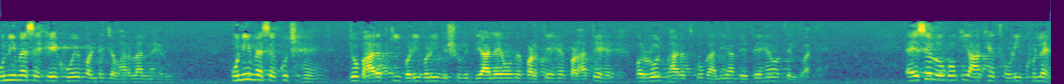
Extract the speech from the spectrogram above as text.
उन्हीं में से एक हुए पंडित जवाहरलाल नेहरू। उन्हीं में से कुछ हैं जो भारत की बड़ी बड़ी विश्वविद्यालयों में पढ़ते हैं, पढ़ाते हैं और रोज भारत को गालियाँ देते हैं और दिलवाते हैं। ऐसे लोगों की आँखें थोड़ी खुले,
